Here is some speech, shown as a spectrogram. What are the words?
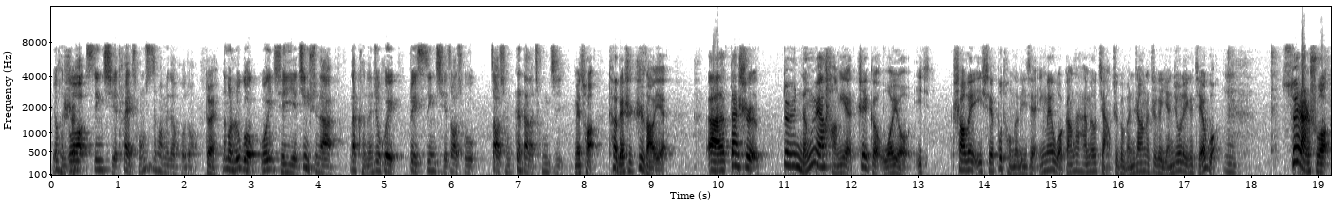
有很多私营企业它也从事这方面的活动。对。那么如果国营企业也进去呢，那可能就会对私营企业造出造成更大的冲击。没错，特别是制造业，呃，但是。对于能源行业，这个我有一稍微一些不同的理解，因为我刚才还没有讲这个文章的这个研究的一个结果。嗯。虽然说，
